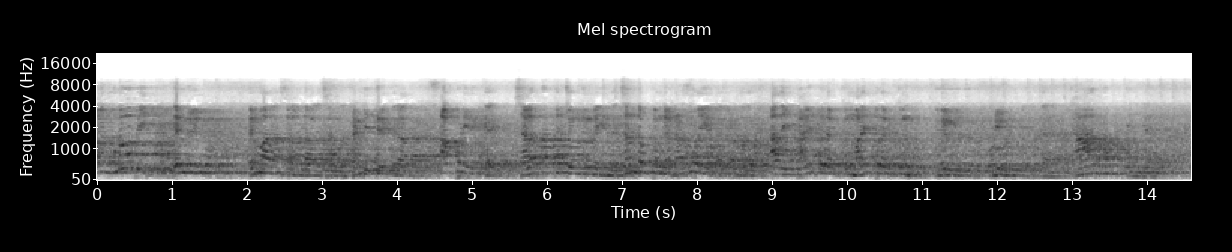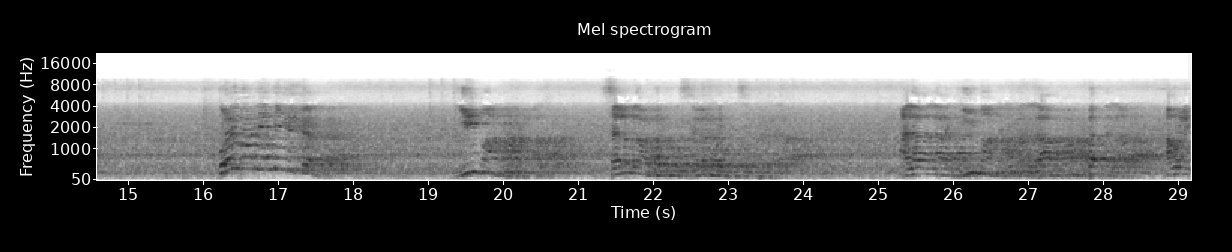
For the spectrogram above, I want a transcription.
அவன் உணவி என்று பெருமானா செல்லதால் செல்வர் கண்டித்திருக்கிறார்கள் அப்படி இருக்க செலவாத்து சொல்கின்ற இந்த சந்தர்ப்பங்கள் நடைமுறையில் வருகிறது அதை அழிப்பதற்கும் மறைப்பதற்கும் இவர்கள் முடிவெடுத்திருக்கிற காரணம் என்ன குறைபாடு எங்கே இருக்கிறது ஈமானால் செல்லலாம் செலவு அலாலா ஈமான அல்லா அப்பத்தலா அவர்களை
